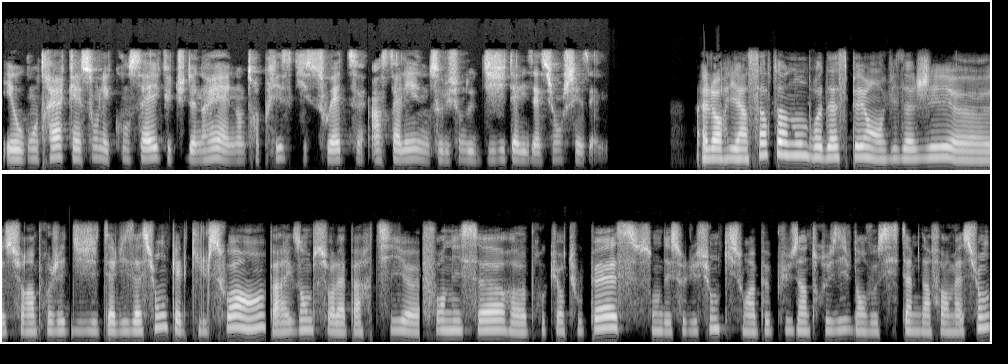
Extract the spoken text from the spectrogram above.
et au contraire, quels sont les conseils que tu donnerais à une entreprise qui souhaite installer une solution de digitalisation chez elle? Alors, il y a un certain nombre d'aspects à envisager euh, sur un projet de digitalisation, quel qu'il soit. Hein. Par exemple, sur la partie euh, fournisseurs euh, Procure to Pay, ce sont des solutions qui sont un peu plus intrusives dans vos systèmes d'information.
